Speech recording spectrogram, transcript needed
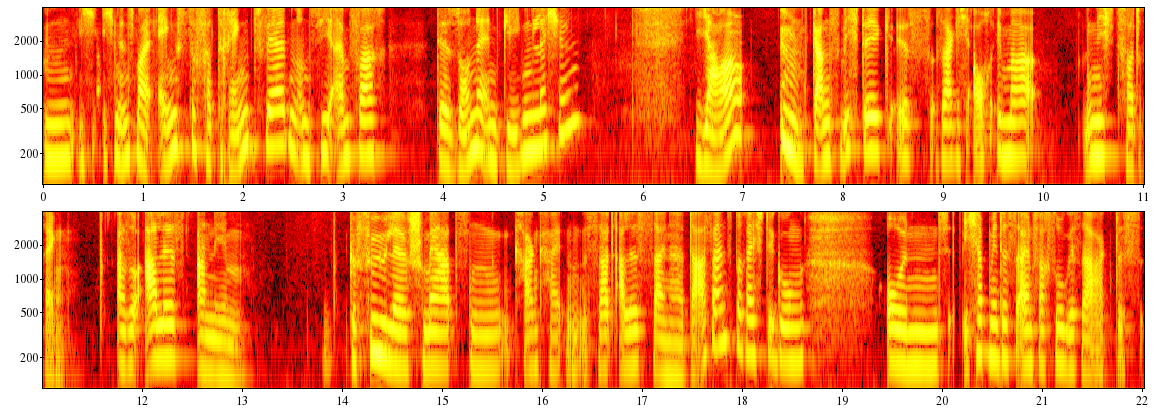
hm, ich, ich nenne es mal, Ängste verdrängt werden und Sie einfach der Sonne entgegenlächeln? Ja, ganz wichtig ist, sage ich auch immer, nichts verdrängen. Also alles annehmen. Gefühle, Schmerzen, Krankheiten, es hat alles seine Daseinsberechtigung. Und ich habe mir das einfach so gesagt, das,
